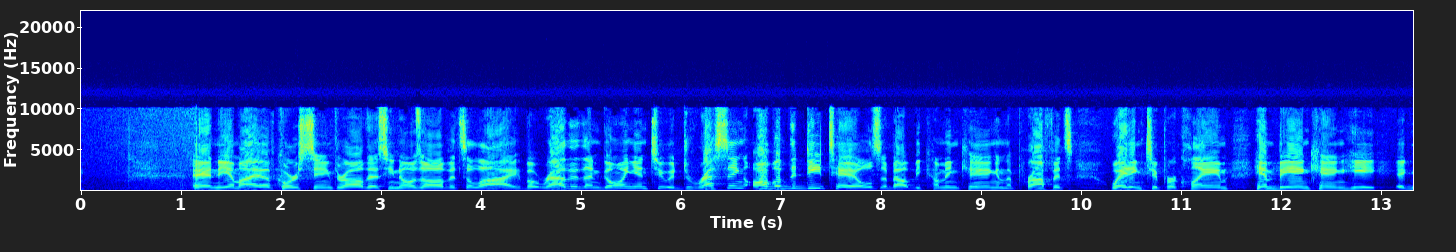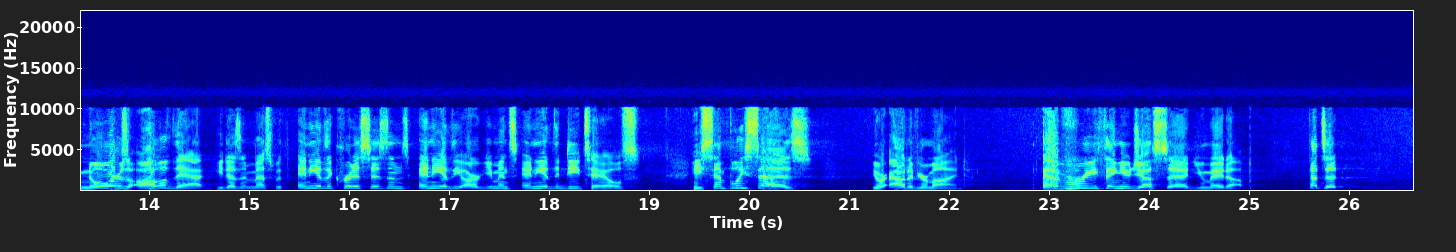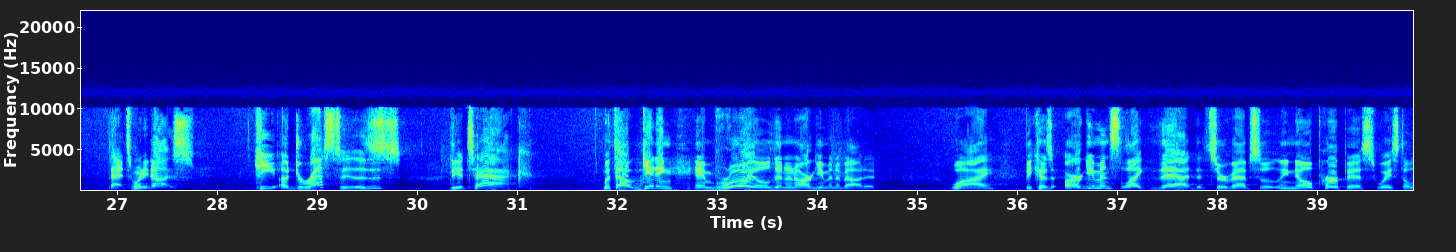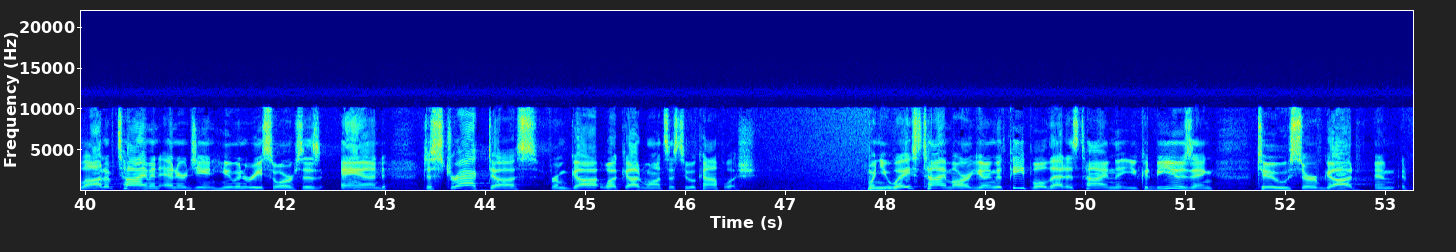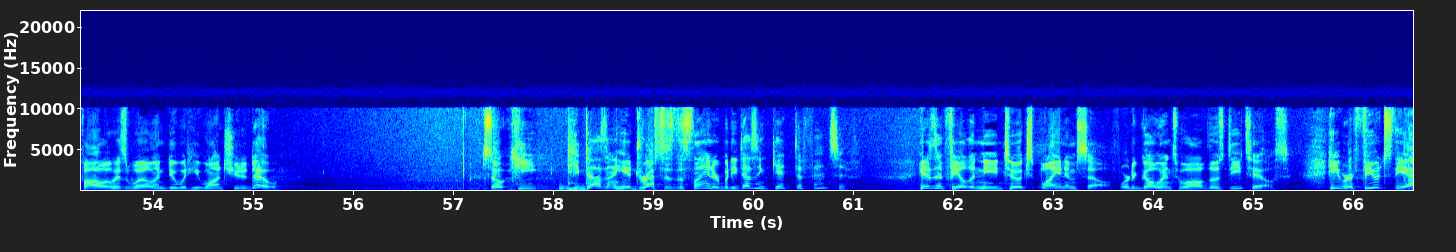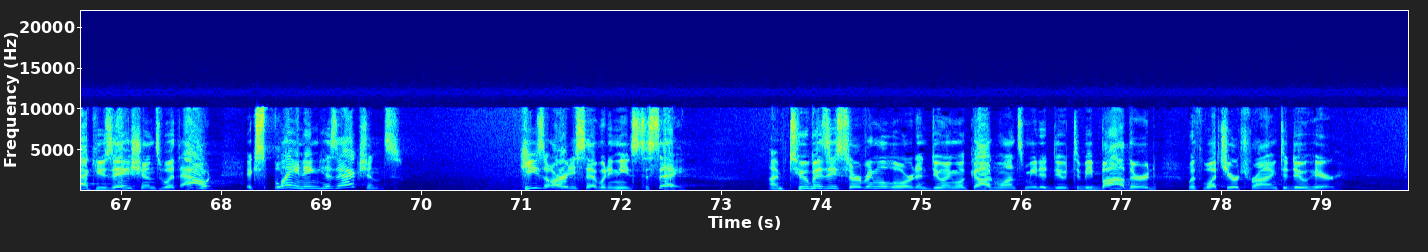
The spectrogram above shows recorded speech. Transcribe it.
And Nehemiah, of course, seeing through all this, he knows all of it's a lie, but rather than going into addressing all of the details about becoming king and the prophets waiting to proclaim him being king, he ignores all of that. He doesn't mess with any of the criticisms, any of the arguments, any of the details. He simply says, You're out of your mind. Everything you just said, you made up. That's it. That's what he does. He addresses the attack without getting embroiled in an argument about it. Why? Because arguments like that, that serve absolutely no purpose, waste a lot of time and energy and human resources, and distract us from God, what God wants us to accomplish. When you waste time arguing with people, that is time that you could be using to serve God and follow His will and do what He wants you to do. So he, he doesn't, he addresses the slander, but he doesn't get defensive. He doesn't feel the need to explain himself or to go into all of those details. He refutes the accusations without explaining his actions. He's already said what he needs to say. I'm too busy serving the Lord and doing what God wants me to do to be bothered with what you're trying to do here.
